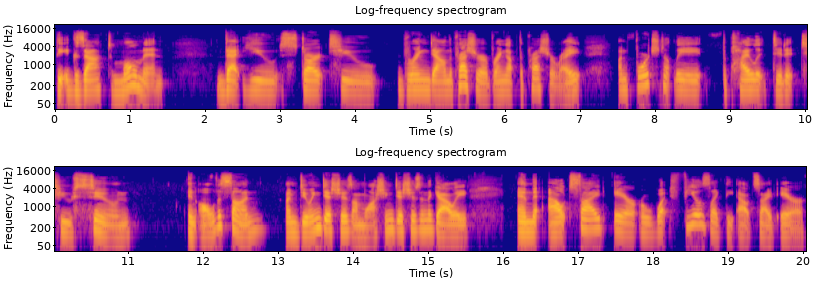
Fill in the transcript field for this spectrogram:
the exact moment that you start to bring down the pressure or bring up the pressure, right? Unfortunately, the pilot did it too soon. And all of a sudden, I'm doing dishes, I'm washing dishes in the galley, and the outside air, or what feels like the outside air,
